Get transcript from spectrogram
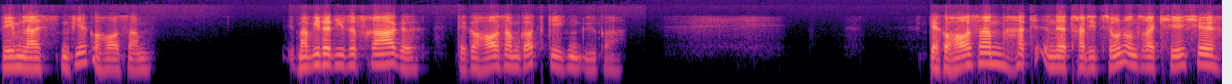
wem leisten wir Gehorsam? Immer wieder diese Frage, der Gehorsam Gott gegenüber. Der Gehorsam hat in der Tradition unserer Kirche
